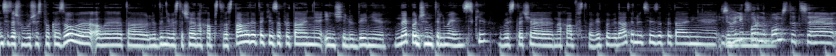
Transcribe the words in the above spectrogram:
Ну, Це теж, мабуть, щось показове, але та людині вистачає нахабства ставити такі запитання, іншій людині не по-джентльменськи вистачає нахабства відповідати на ці запитання. Взагалі, І- порнопомста це,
